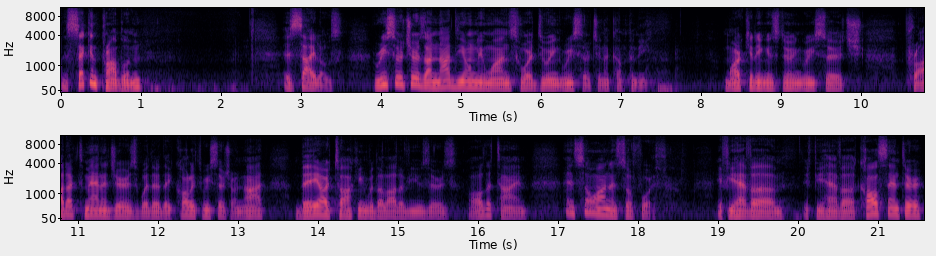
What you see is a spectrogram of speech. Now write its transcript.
The second problem is silos. Researchers are not the only ones who are doing research in a company. Marketing is doing research, product managers, whether they call it research or not, they are talking with a lot of users all the time, and so on and so forth. If you have a, if you have a call center,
